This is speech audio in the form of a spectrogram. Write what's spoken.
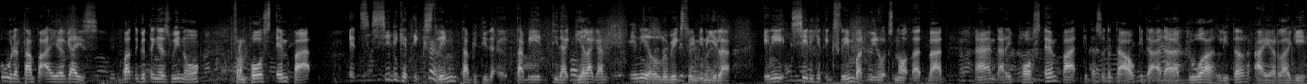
udah tanpa air guys. But the good thing is we know from post impact it's sedikit ekstrim tapi tidak tapi tidak gila kan. Ini lebih ekstrim ini gila. Ini sedikit ekstrim but we know it's not that bad. And dari post impact kita sudah tahu kita ada 2 liter air lagi.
